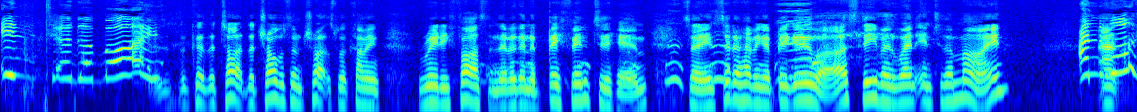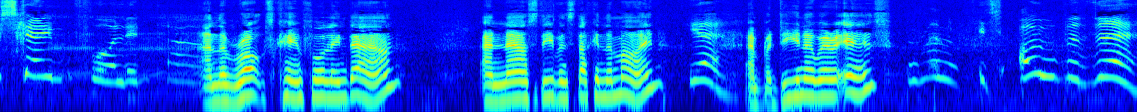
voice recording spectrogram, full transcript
into the mine. Because the, to- the troublesome trucks were coming really fast and they were going to biff into him. So instead of having a big ooh Stephen went into the mine And the And- rocks came falling down. and the rocks came falling down. And now Stephen's stuck in the mine. Yeah. And but do you know where it is? It's over there.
